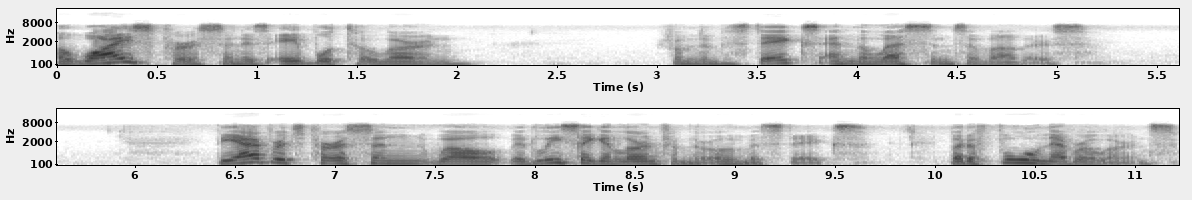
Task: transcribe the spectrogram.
a wise person is able to learn from the mistakes and the lessons of others. The average person, well, at least they can learn from their own mistakes, but a fool never learns.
